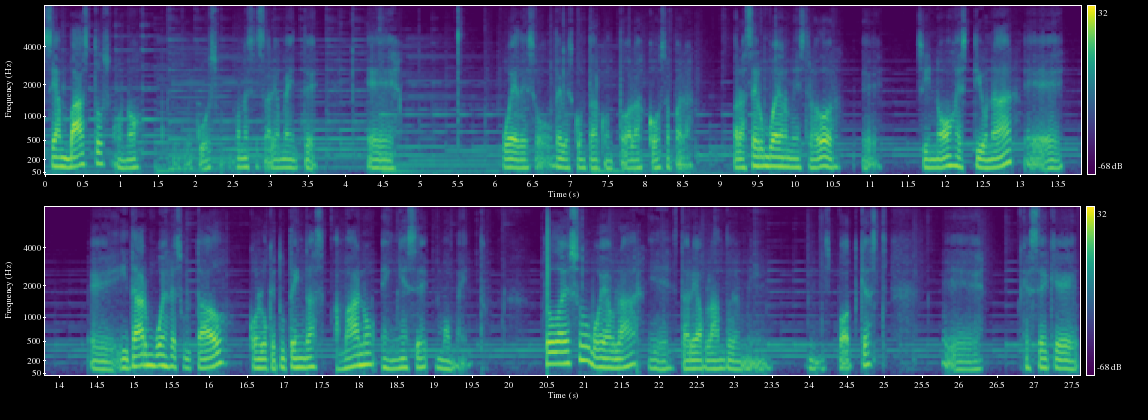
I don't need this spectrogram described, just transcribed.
Eh, sean vastos o no no necesariamente puedes o debes contar con todas las cosas para, para ser un buen administrador, sino gestionar eh, y dar un buen resultado con lo que tú tengas a mano en ese momento. Todo eso voy a hablar y estaré hablando en, mis podcasts, eh, que sé que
